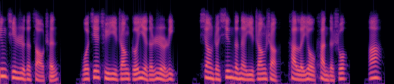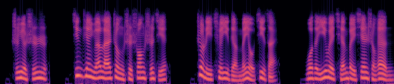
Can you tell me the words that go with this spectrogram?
星期日的早晨，我揭去一张隔夜的日历，向着新的那一张上看了又看的说：“啊，十月十日，今天原来正是双十节，这里却一点没有记载。”我的一位前辈先生 N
